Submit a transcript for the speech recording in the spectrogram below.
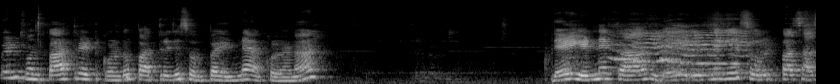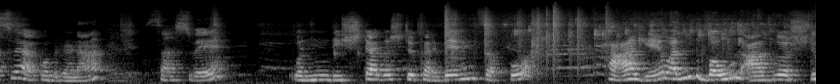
ಫ್ರೆಂಡ್ಸ್ ಒಂದು ಪಾತ್ರೆ ಇಟ್ಕೊಂಡು ಪಾತ್ರೆಗೆ ಸ್ವಲ್ಪ ಎಣ್ಣೆ ಹಾಕ್ಕೊಳ್ಳೋಣ ಇದೆ ಎಣ್ಣೆ ಕಾಗಿದೆ ಎಣ್ಣೆಗೆ ಸ್ವಲ್ಪ ಸಾಸಿವೆ ಹಾಕೋಬಿಡೋಣ. ಸಾಸಿವೆ, ಒಂದಿಷ್ಟಾಗಷ್ಟು ಕರಿಬೇವಿನ ಸೊಪ್ಪು, ಹಾಗೆ ಒಂದು ಬೌಲ್ ಆಗುವಷ್ಟು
